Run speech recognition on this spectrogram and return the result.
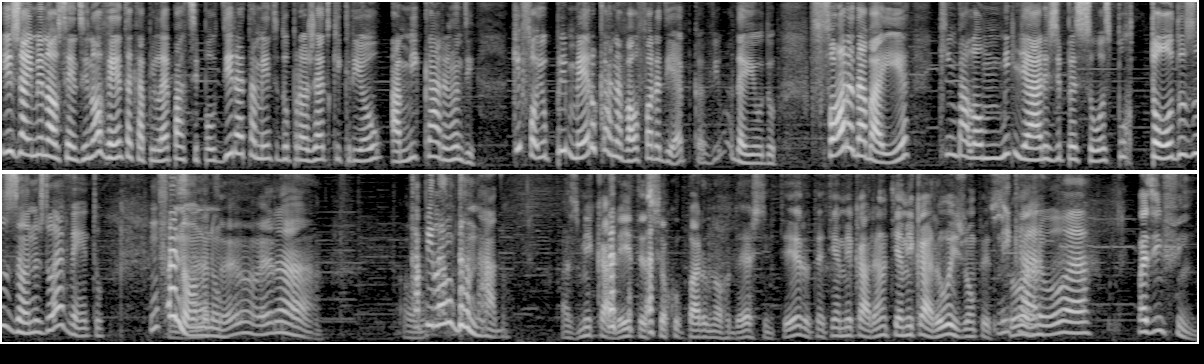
E já em 1990, Capilé participou diretamente do projeto que criou a Micarande, que foi o primeiro carnaval fora de época, viu, Adaildo? Fora da Bahia, que embalou milhares de pessoas por todos os anos do evento. Um fenômeno. Exato, eu- Era. Capilé é um danado. As micaretas se ocuparam o Nordeste inteiro. Tinha Micarã, tinha Micaroa e João Pessoa. né? Micaroa. Mas enfim,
